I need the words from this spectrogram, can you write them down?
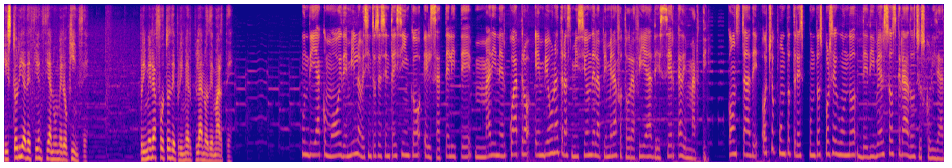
Historia de ciencia número 15. Primera foto de primer plano de Marte. Un día como hoy de 1965, el satélite Mariner 4 envió una transmisión de la primera fotografía de cerca de Marte. Consta de 8.3 puntos por segundo de diversos grados de oscuridad.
